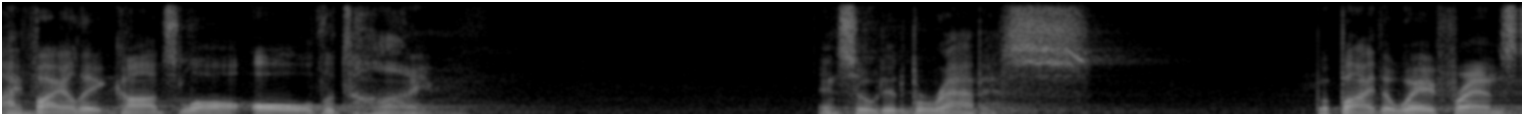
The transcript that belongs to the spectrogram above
I violate God's law all the time. And so did Barabbas. But by the way, friends,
